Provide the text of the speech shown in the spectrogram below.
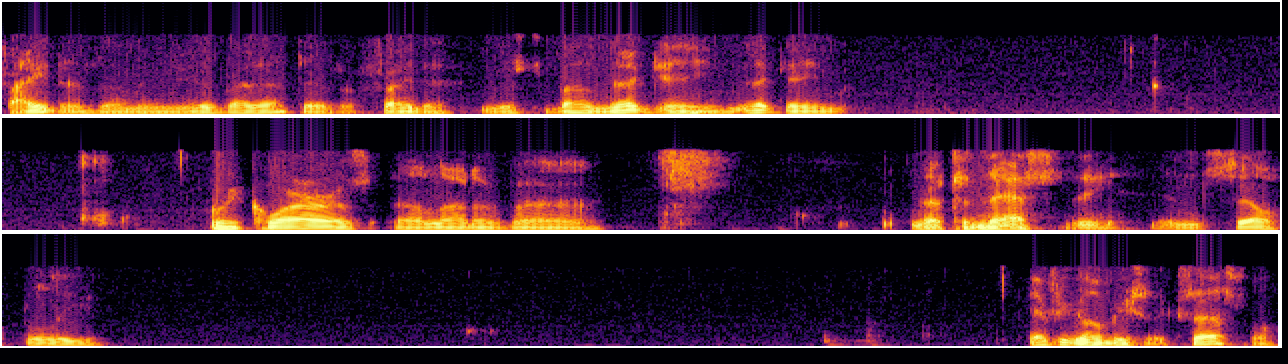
fighters. I mean, everybody out there is a fighter. Just about in that game. That game requires a lot of uh, tenacity and self belief. If you're going to be successful,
